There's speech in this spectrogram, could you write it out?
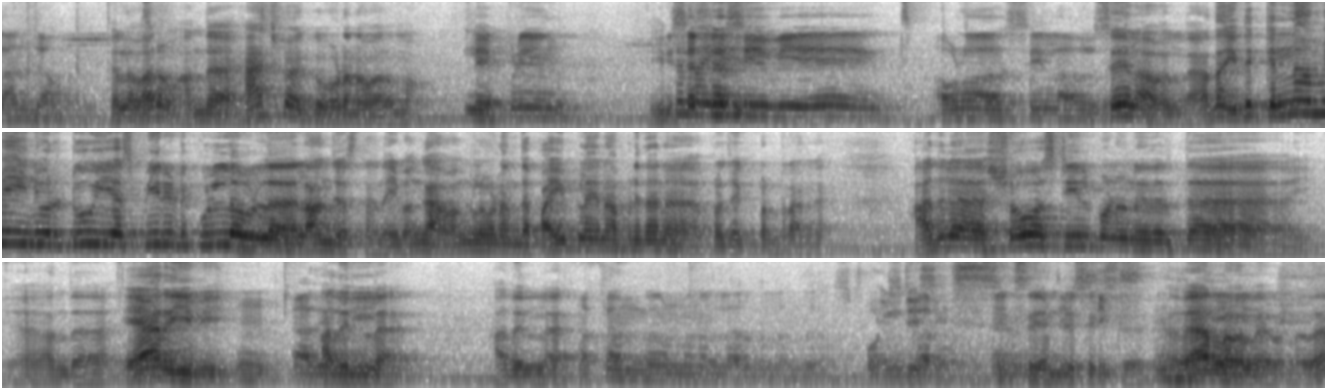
லான்ச் ஆகும்? இதெல்லாம் வரும். அந்த ஹேட்ச்பேக் உடனே வருமா? இல்ல எப்படியும் அவ்வளோ சேல் ஆகல. சேல் ஆகல. அதான் இதுக்கு எல்லாமே இனி ஒரு டூ இயர்ஸ் பீரியடுக்குள்ள உள்ள லான்ச்சஸ் தானே? இவங்க அவங்களோட அந்த பைப் லைனை அப்படி தானே ப்ரொஜெக்ட் பண்ணுறாங்க அதில் ஷோவை ஸ்டீல் பண்ணு அஹ், அந்த ஏர் ஈவி ம் அது இல்லை. அது இல்லை. மற்ற அந்த ஒன்று நல்லா இருந்தது அந்த sports MG six six MG six வேற லெவலில் இருந்தது.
